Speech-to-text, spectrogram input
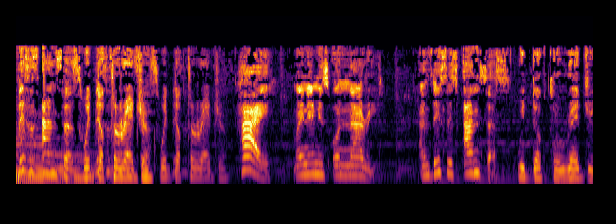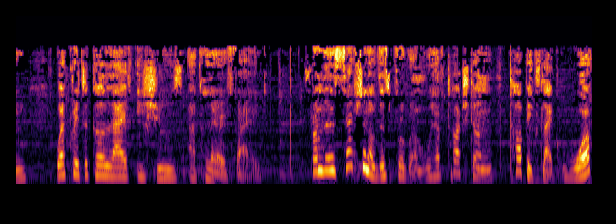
This is Answers with Dr. Reju. With Dr. Reju. Hi, my name is Onari, and this is Answers with Dr. Reju, where critical life issues are clarified. From the inception of this program, we have touched on topics like work,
